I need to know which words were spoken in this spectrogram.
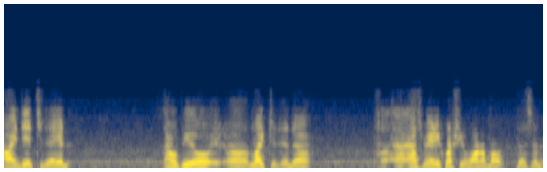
I did today. And I hope you, uh, liked it. And, uh, ask me any question you want about this. And,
